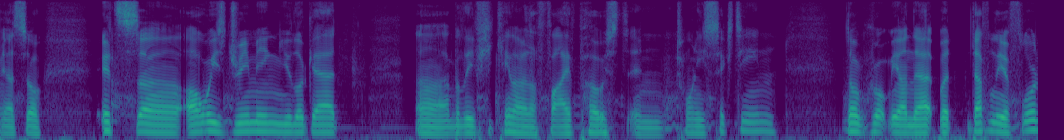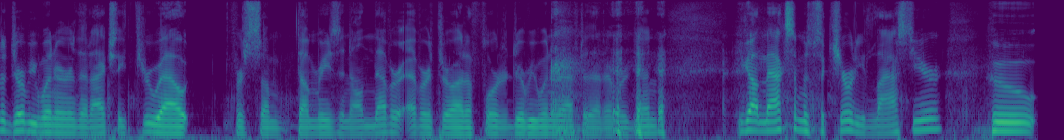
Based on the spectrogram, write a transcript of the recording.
Yeah. So it's uh, always dreaming. You look at Uh, I believe she came out of the five post in 2016. Don't quote me on that, but definitely a Florida Derby winner that I actually threw out for some dumb reason. I'll never ever throw out a Florida Derby winner after that ever again. You got Maximum Security last year, who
